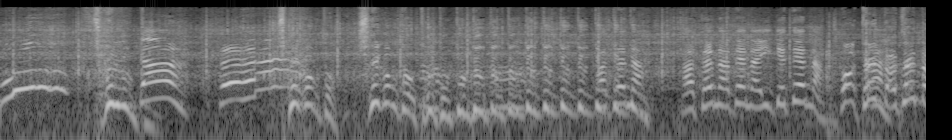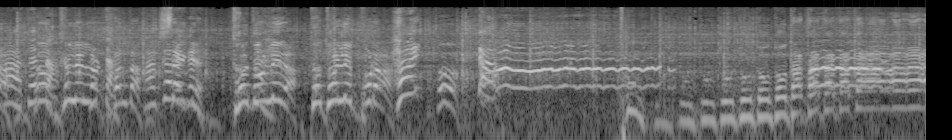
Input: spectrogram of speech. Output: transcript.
오나 최공통 최공통 둥둥둥둥둥둥둥둥둥둥 아 되나 아 되나 되나 이게 되나 어 된다 된다 아, 됐다 어, 클릴라. 간다 아, 그래, 세게. 더 돌리라 더 어. 아, 됐다, 됐다, 됐다. 됐다.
